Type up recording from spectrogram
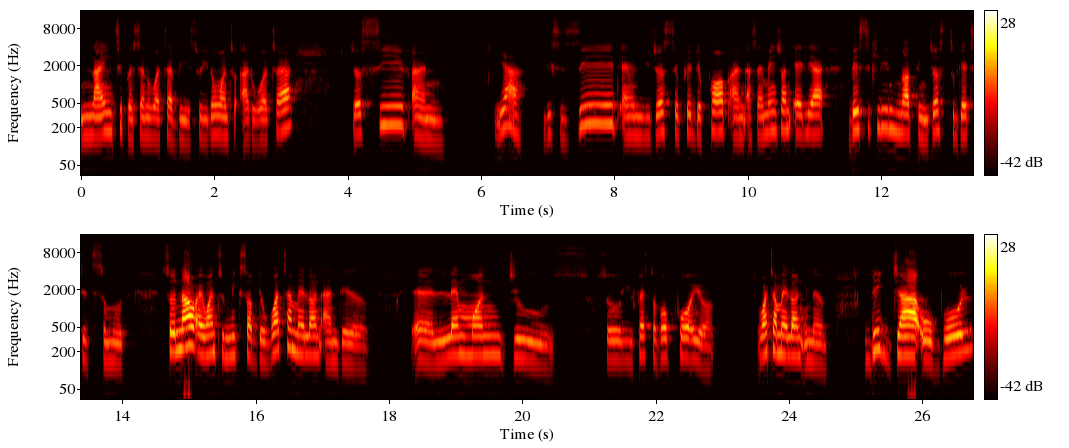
90% water based so you don't want to add water. Just sieve and yeah this is it. And you just separate the pulp and as I mentioned earlier basically nothing just to get it smooth. So now I want to mix up the watermelon and the uh, lemon juice so you first of all pour your watermelon in a big jar or bowl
